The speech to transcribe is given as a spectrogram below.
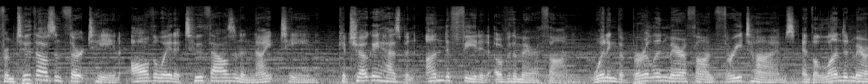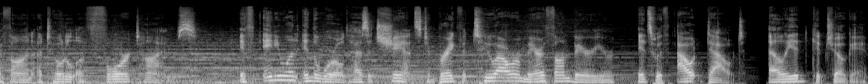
From 2013 all the way to 2019, Kipchoge has been undefeated over the marathon, winning the Berlin Marathon three times and the London Marathon a total of four times. If anyone in the world has a chance to break the two hour marathon barrier, it's without doubt Eliud Kipchoge.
